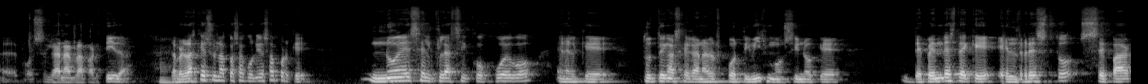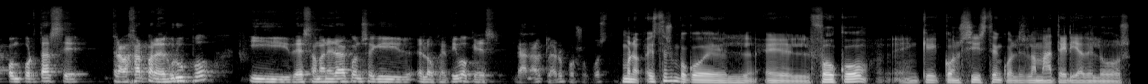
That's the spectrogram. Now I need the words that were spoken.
eh, pues, ganar la partida. La verdad es que es una cosa curiosa porque no es el clásico juego en el que tú tengas que ganar por ti mismo, sino que dependes de que el resto sepa comportarse, trabajar para el grupo y de esa manera conseguir el objetivo, que es ganar, claro, por supuesto. Bueno, este es un poco el, el foco en qué consiste, en cuál es la materia de los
